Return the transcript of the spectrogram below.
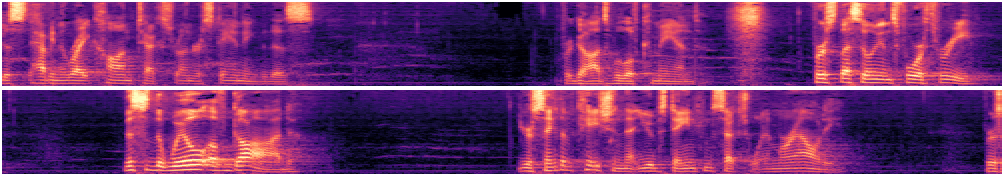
just having the right context or understanding to this for God's will of command. 1 Thessalonians 4 3. This is the will of God, your sanctification, that you abstain from sexual immorality. 1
